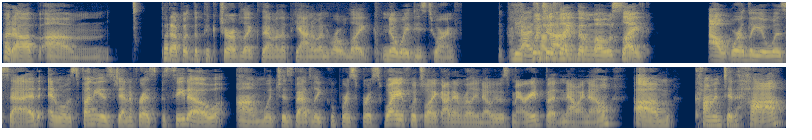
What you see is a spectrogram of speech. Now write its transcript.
put up um put up with the picture of like them on the piano and wrote like, "No way, these two aren't Yeah, I which is that. like the most like outwardly it was said and what was funny is jennifer esposito um which is bradley cooper's first wife which like i didn't really know he was married but now i know um commented ha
